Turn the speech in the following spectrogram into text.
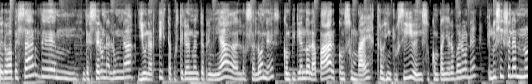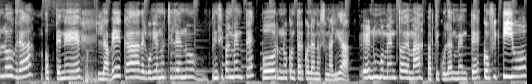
Pero a pesar mm, de, ser una alumna y una artista posteriormente premiada en los salones, compitiendo a la par con sus maestros inclusive y sus compañeros varones, Luisa Isela no logra obtener la beca del gobierno chileno principalmente por no contar con la nacionalidad. En un momento además particularmente conflictivo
